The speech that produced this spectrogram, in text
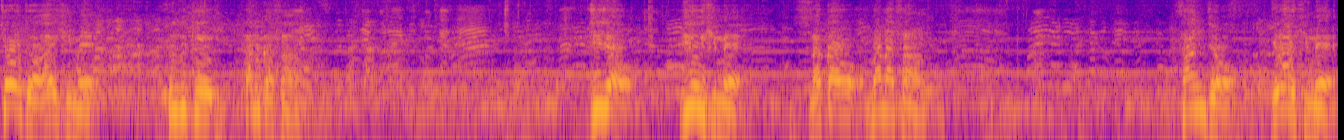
長女愛姫鈴木遥さん。次女優姫中尾真奈さん。三女陽姫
